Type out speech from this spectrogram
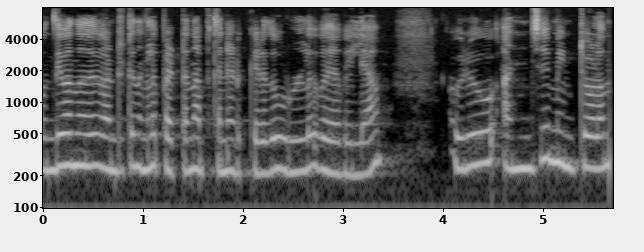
പൊന്തി വന്നത് കണ്ടിട്ട് നിങ്ങൾ പെട്ടെന്ന് അപ്പം തന്നെ എടുക്കരുത്. ഉള്ളു വേവില്ല. ഒരു അഞ്ച് മിനിറ്റോളം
